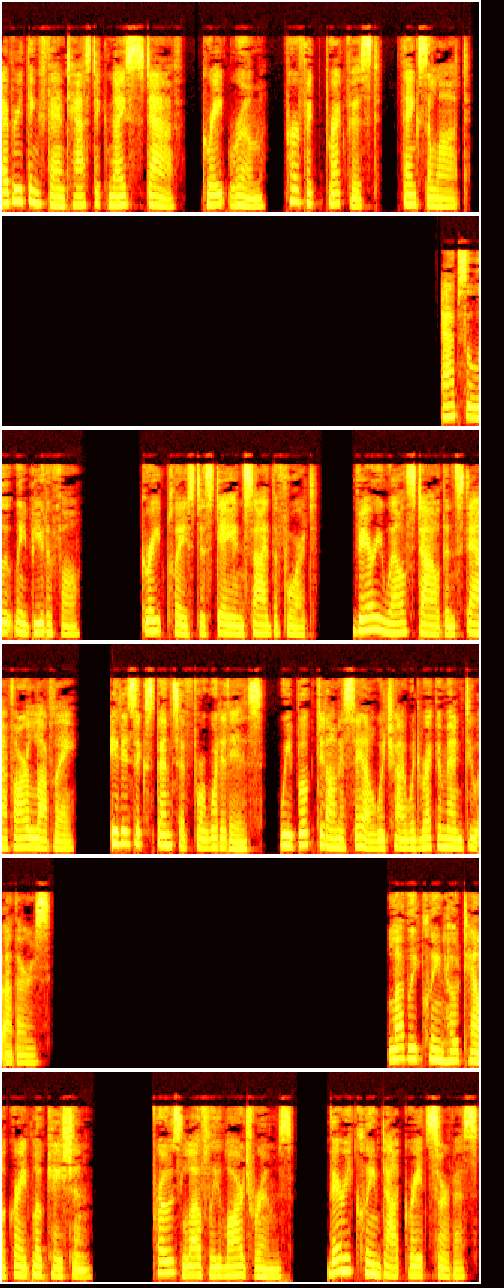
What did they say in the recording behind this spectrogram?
Everything fantastic nice staff, great room, perfect breakfast, thanks a lot. Absolutely beautiful. Great place to stay inside the fort. Very well styled and staff are lovely. It is expensive for what it is. We booked it on a sale which I would recommend to others. Lovely clean hotel great location. Pros lovely large rooms. Very clean. Great service.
